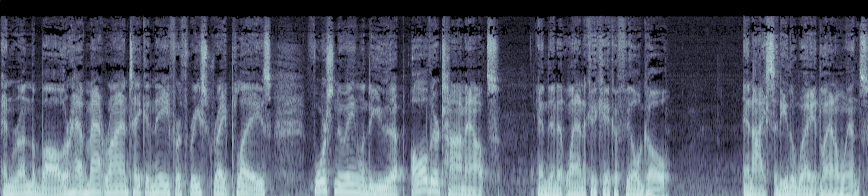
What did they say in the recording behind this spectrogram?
and run the ball, or have Matt Ryan take a knee for three straight plays, force New England to use up all their timeouts, and then Atlanta could kick a field goal and ice it. Either way, Atlanta wins.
